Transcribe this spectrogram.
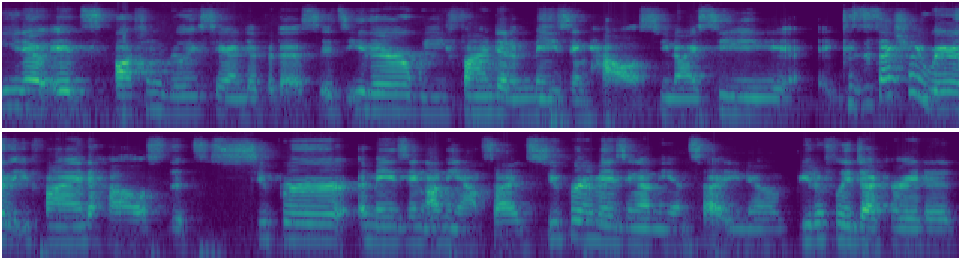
you know, it's often really serendipitous. It's either we find an amazing house. You know, I see, because it's actually rare that you find a house that's super amazing on the outside, super amazing on the inside, you know, beautifully decorated,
